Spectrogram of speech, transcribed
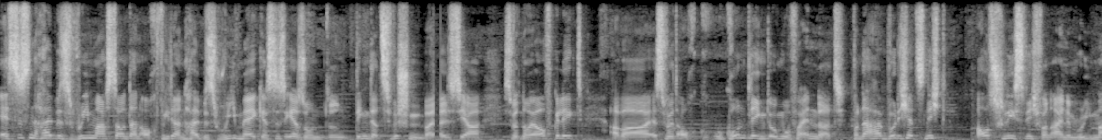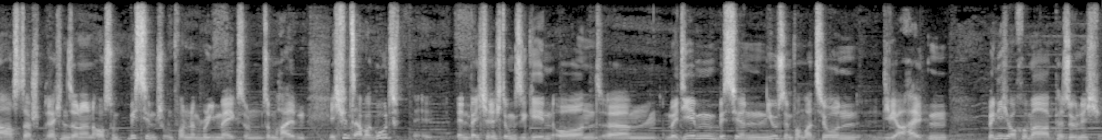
es ist ein halbes Remaster und dann auch wieder ein halbes Remake. Es ist eher so ein, so ein, Ding dazwischen, weil es ja, es wird neu aufgelegt, aber es wird auch grundlegend irgendwo verändert. Von daher würde ich jetzt nicht ausschließlich von einem Remaster sprechen, sondern auch so ein bisschen schon von einem Remake, so, so einem halben. Ich finde es aber gut, in welche Richtung sie gehen und ähm, mit jedem bisschen News-Informationen, die wir erhalten, bin ich auch immer persönlich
